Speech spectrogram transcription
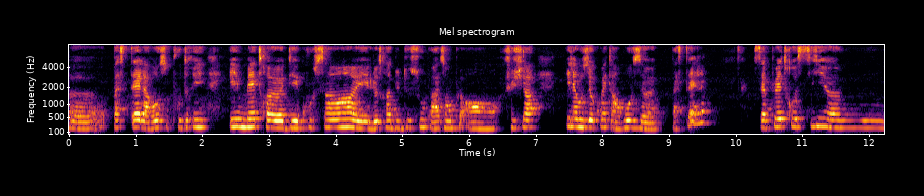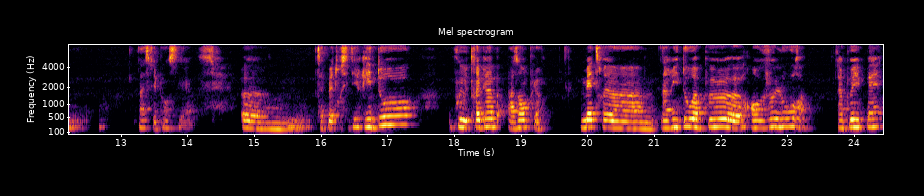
euh, pastel, un rose poudré et mettre euh, des coussins et le drap du dessous par exemple en fuchsia et la housse de couette en rose pastel. Ça peut être aussi, ah, ça fait penser, ça peut être aussi des rideaux. Vous pouvez très bien, par exemple, mettre un, rideau un peu euh, en velours, un peu épais,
